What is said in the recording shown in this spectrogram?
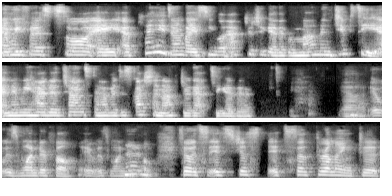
And we first saw a, a play done by a single actor together called Mom and Gypsy. And then we had a chance to have a discussion after that together. Yeah, it was wonderful. It was wonderful. So it's it's just it's so thrilling to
